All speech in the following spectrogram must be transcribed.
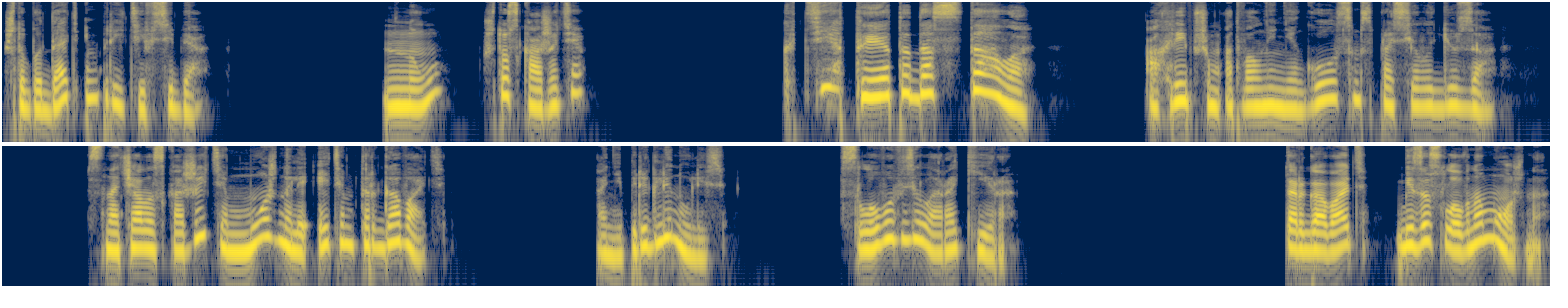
чтобы дать им прийти в себя. «Ну, что скажете?» «Где ты это достала?» Охрипшим от волнения голосом спросила Гюза. «Сначала скажите, можно ли этим торговать?» Они переглянулись. Слово взяла Ракира. «Торговать, безусловно, можно»,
